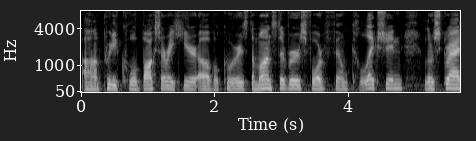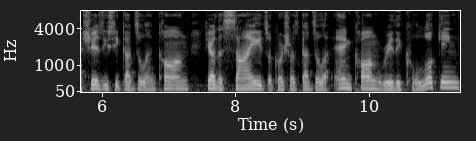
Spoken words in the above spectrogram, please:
Um, pretty cool box art right here of of course the Monsterverse 4 film collection. Little scratches, you see Godzilla and Kong. Here are the sides, of course shows Godzilla and Kong, really cool looking.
